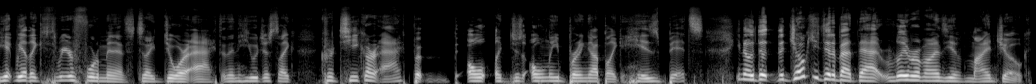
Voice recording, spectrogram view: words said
get, we had like three or four minutes to like do our act, and then he would just like critique our act, but oh, like just only bring up like his bits. You know, the the joke you did about that really reminds me of my joke.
